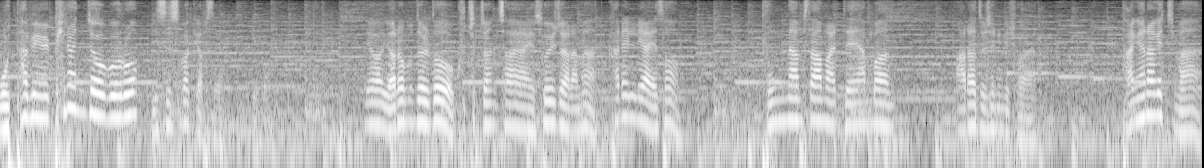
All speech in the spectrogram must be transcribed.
5탑이면 필연적으로 있을 수밖에 없어요. 그리고 여, 여러분들도 구축전차의 소유자라면 카렐리아에서 북남 싸움할 때 한번 알아두시는 게 좋아요. 당연하겠지만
